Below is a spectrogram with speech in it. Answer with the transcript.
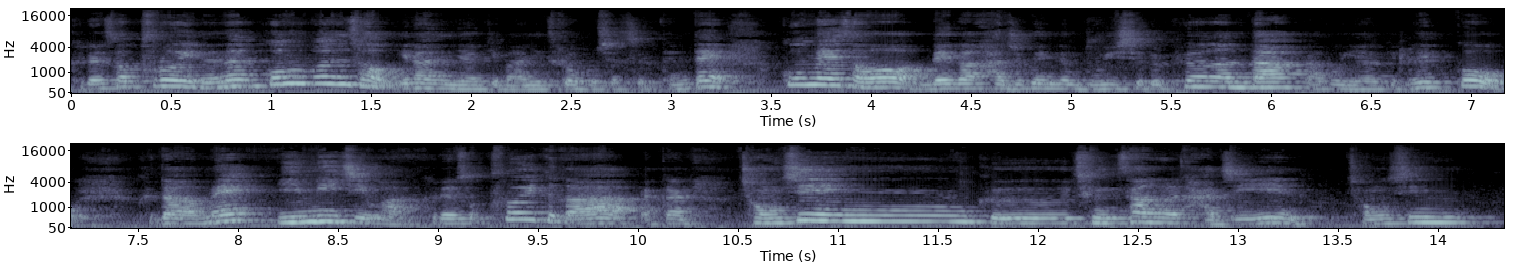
그래서 프로이드는 꿈 분석이라는 이야기 많이 들어보셨을 텐데 꿈에서 내가 가지고 있는 무의식을 표현한다라고 이야기를 했고 그 다음에 이미지화 그래서 프로이드가 약간 정신 그 증상을 가진 정신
